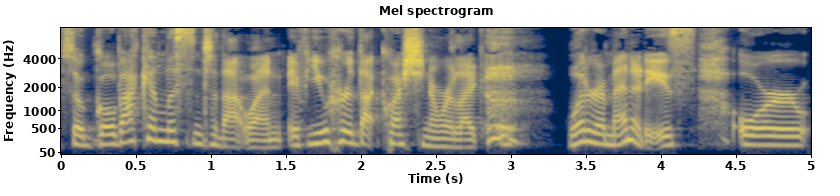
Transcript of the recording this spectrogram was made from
So go back and listen to that one. If you heard that question and were like, what are amenities? Or,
